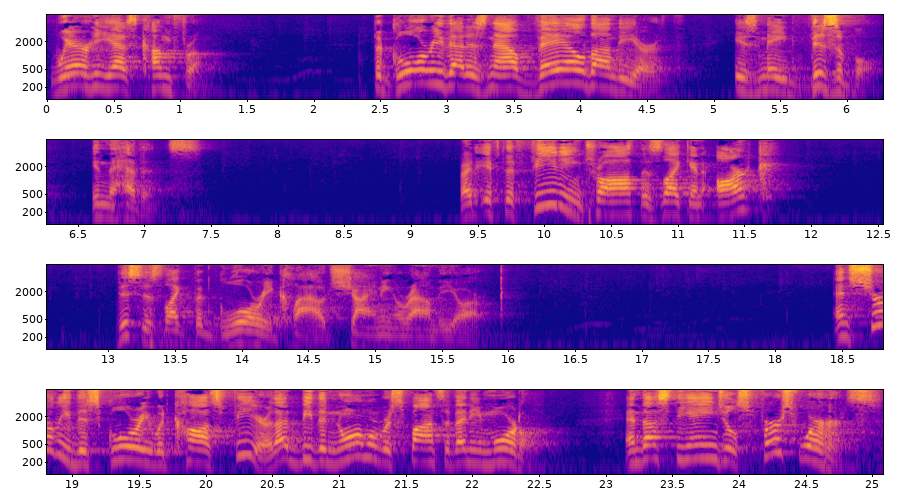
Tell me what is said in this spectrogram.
where he has come from. The glory that is now veiled on the earth is made visible in the heavens. Right? If the feeding trough is like an ark, this is like the glory cloud shining around the ark. And surely this glory would cause fear. That would be the normal response of any mortal. And thus the angel's first words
